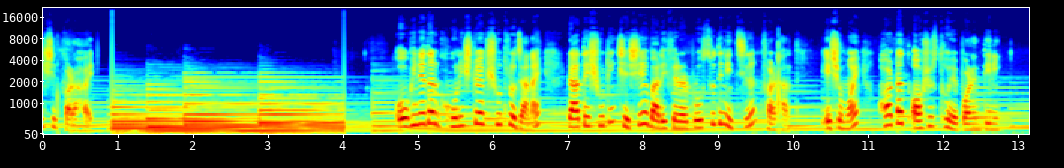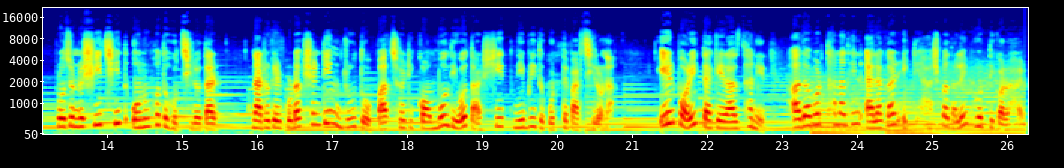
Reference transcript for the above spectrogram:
নিশ্চিত করা হয়। অভিনেতার ঘনিষ্ঠ এক সূত্র জানায়, রাতে শুটিং শেষে বাড়ি ফেরার প্রস্তুতি নিচ্ছিলেন ফারহান। এ সময় হঠাৎ অসুস্থ হয়ে পড়েন তিনি। প্রচণ্ড শীত শীত অনুভূত হচ্ছিল তার। নাটকের প্রোডাকশন টিম দ্রুত পাঁচ ছয়টি কম্বল দিয়েও তার শীত নিবৃত করতে পারছিল না। এরপরই তাকে রাজধানীর আদাবর থানাধীন এলাকার একটি হাসপাতালে ভর্তি করা হয়।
